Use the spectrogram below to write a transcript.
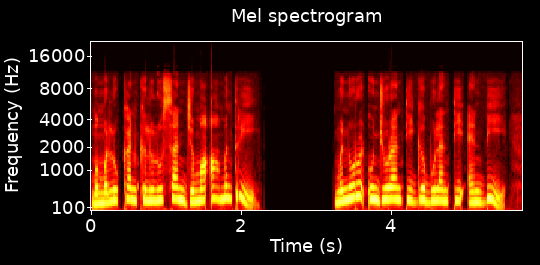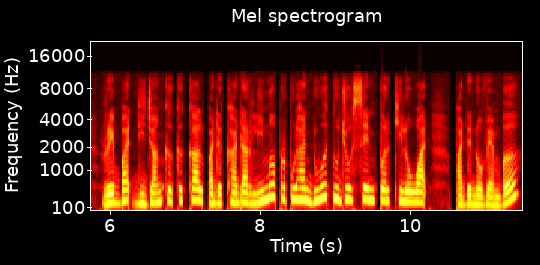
memerlukan kelulusan jemaah menteri. Menurut unjuran 3 bulan TNB, rebat dijangka kekal pada kadar 5.27 sen per kilowatt pada November,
